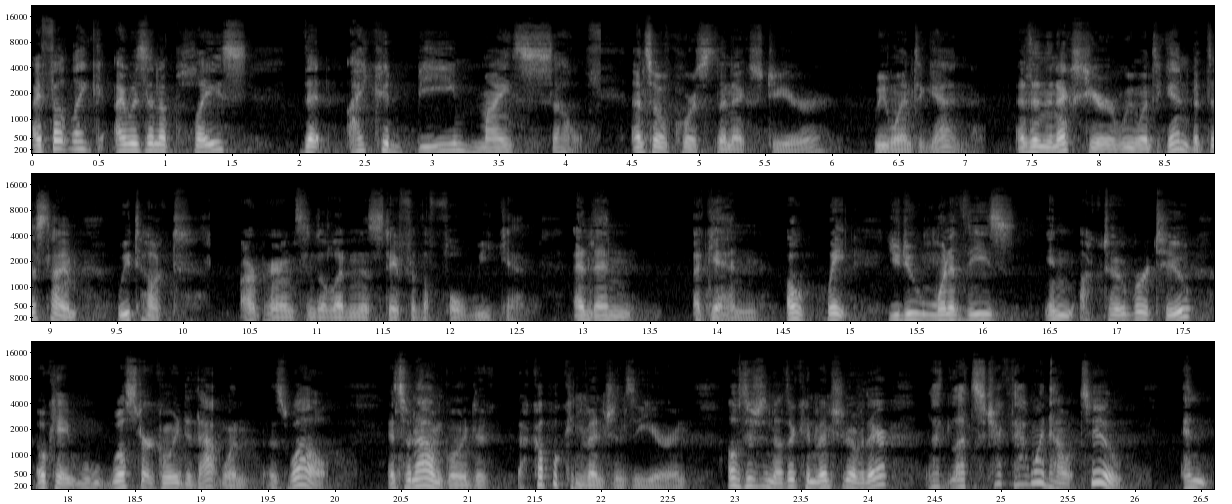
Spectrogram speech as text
I felt like I was in a place that I could be myself. And so, of course, the next year, we went again. And then the next year, we went again, but this time we talked our parents into letting us stay for the full weekend. And then again, oh, wait, you do one of these in October too? Okay, we'll start going to that one as well. And so now I'm going to a couple conventions a year. And oh, there's another convention over there. Let, let's check that one out too. And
